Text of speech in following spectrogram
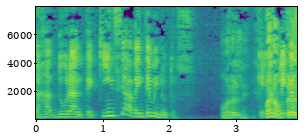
Ajá, durante 15 a 20 minutos. Órale. Bueno, pero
